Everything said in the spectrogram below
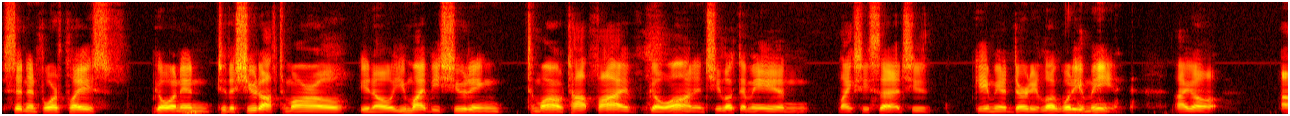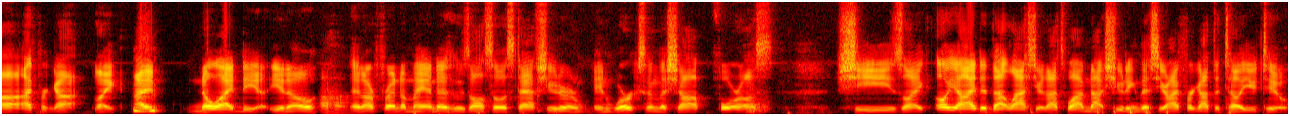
sitting in fourth place going into the shoot off tomorrow. You know, you might be shooting tomorrow, top five, go on. And she looked at me and, like she said, she gave me a dirty look. What do you mean? I go, uh, I forgot. Like, I had no idea, you know. Uh-huh. And our friend Amanda, who's also a staff shooter and, and works in the shop for us, she's like, Oh, yeah, I did that last year. That's why I'm not shooting this year. I forgot to tell you, too.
